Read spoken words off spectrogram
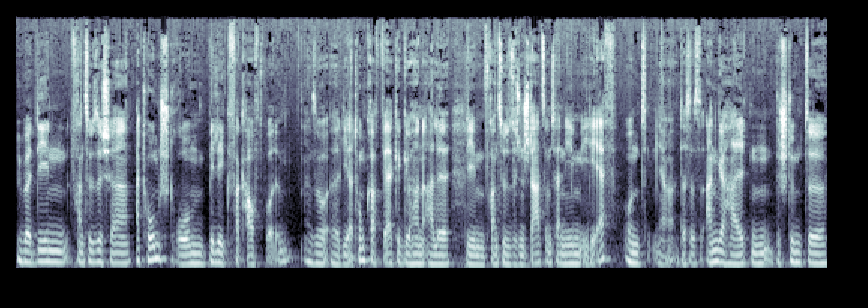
über den französischer Atomstrom billig verkauft wurde. Also äh, die Atomkraftwerke gehören alle dem französischen Staatsunternehmen EDF und ja, das ist angehalten, bestimmte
